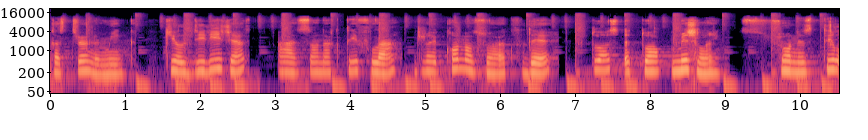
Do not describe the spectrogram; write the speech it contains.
gastronomique qu'il dirige a son actif la reconnaissance de trois étoiles Michelin. Son style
